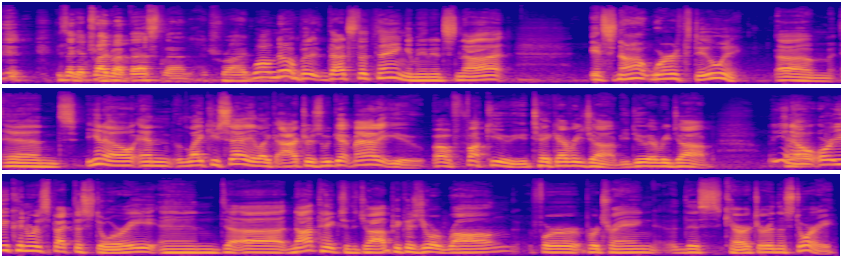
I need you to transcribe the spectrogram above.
He's like, I tried my best, man. I tried. Well, no, but that's the thing. I mean, it's not it's not worth doing. Um, and you know, and like you say, like actors would get mad at you. Oh, fuck you. You take every job. You do every job. You know, or you can respect the story and uh, not take to the job because you're wrong for portraying this character in the story.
